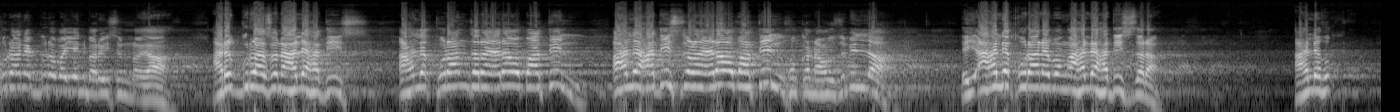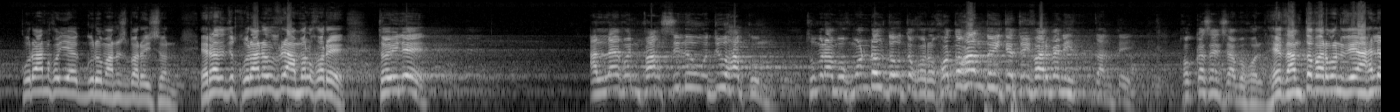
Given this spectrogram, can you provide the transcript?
কোরআন এক গুরু বাইয়ান বারইছেন নয়া। আরেক গুরু আছেন আহলে হাদিস। আহলে কোরআন যারা এরাও বাতিল, আহলে হাদিস যারা এরাও বাতিল হক্কা নাউজুবিল্লাহ। এই আহলে কোরআন এবং আহলে হাদিস যারা, আহলে কোরআন কইয়া এক গুরু মানুষ বারইছেন এরা যদি কোরআনের উপরে আমল করে, তইলে আল্লাহ এখন ফাকসিলু উজু হাকুম তোমরা মুখমণ্ডল দৌত করো। কতখান দইতে তুই পারবে নি জানতে? হক্কা সাইন সাহেব হল। হে, জানতে পারব না যে আহলে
